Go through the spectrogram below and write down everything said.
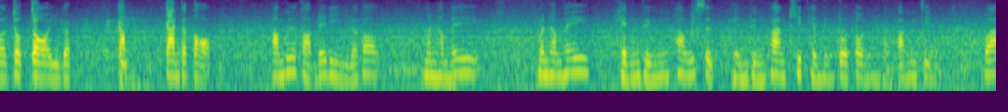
อจดจ่ออยู่กับกับการจะตอบปั๊มก็จะตอบได้ดี แล้วก็มันทำให้มันทำให้เห็นถึงความรู้สึกเห็นถึงความคิดเห็นถึงตัวตนของปั๊มจริงๆว่า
